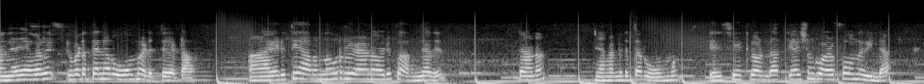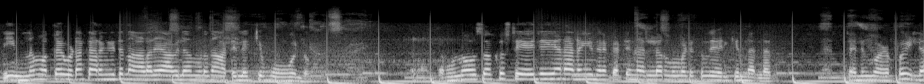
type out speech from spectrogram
അങ്ങനെ ഞങ്ങൾ ഇവിടെ തന്നെ റൂം എടുത്തു കേട്ടോ. ആയിരത്തി അറുന്നൂറ് രൂപയാണ് അവർ പറഞ്ഞത്. ഇതാണ് ഞങ്ങളുടെ അടുത്ത റൂം എ സി ഒക്കെ ഉണ്ട്. അത്യാവശ്യം കുഴപ്പമൊന്നുമില്ല. ഇന്ന് മൊത്തം ഇവിടെ കറങ്ങിയിട്ട് നാളെ രാവിലെ നമ്മൾ നാട്ടിലേക്ക് പോകുമല്ലോ മൂന്ന് ദിവസമൊക്കെ സ്റ്റേ ചെയ്യാനാണെങ്കിൽ ഇതിനെക്കാട്ടി നല്ല റൂം എടുക്കുന്നതായിരിക്കും നല്ലത്. എന്തായാലും കുഴപ്പമില്ല.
